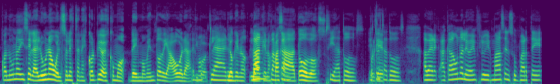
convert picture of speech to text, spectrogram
Cuando uno dice la luna o el sol está en escorpio, es como del momento de ahora. El tipo, mo- claro. lo que, no- lo Van- que nos pasa a todos. Sí, a todos. Porque- Esto es a todos. A ver, a cada uno le va a influir más en su parte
